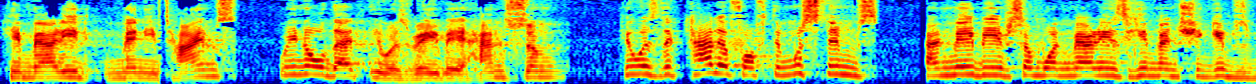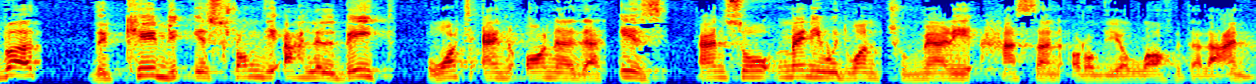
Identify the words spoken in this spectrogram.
he married many times. We know that he was very, very handsome. He was the caliph of the Muslims. And maybe if someone marries him and she gives birth, the kid is from the Ahl al-Bayt. What an honor that is. And so many would want to marry Hassan radiallahu ta'ala an.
